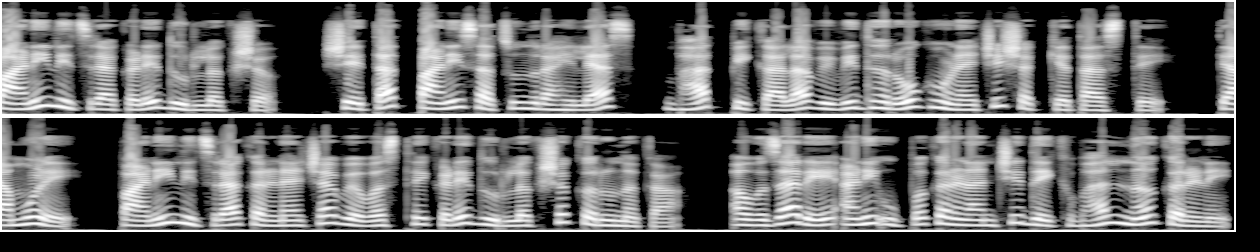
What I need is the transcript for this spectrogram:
पाणी निचऱ्याकडे दुर्लक्ष. शेतात पाणी साचून राहिल्यास भात पिकाला विविध रोग होण्याची शक्यता असते. त्यामुळे पाणी निचरा करण्याच्या व्यवस्थेकडे दुर्लक्ष करू नका. अवजारे आणि उपकरणांची देखभाल न करणे.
